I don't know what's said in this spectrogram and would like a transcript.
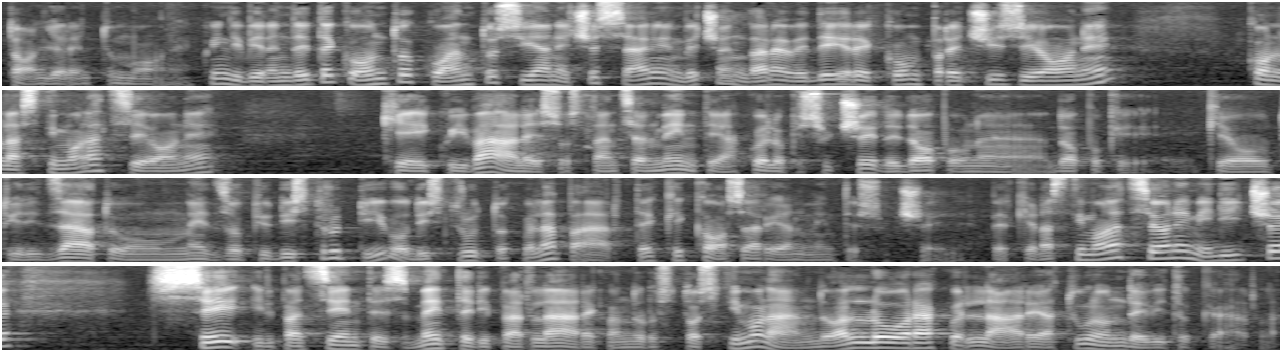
togliere il tumore. Quindi vi rendete conto quanto sia necessario invece andare a vedere con precisione, con la stimolazione, che equivale sostanzialmente a quello che succede dopo, una, dopo che, che, ho utilizzato un mezzo più distruttivo, ho distrutto quella parte, che cosa realmente succede. Perché la stimolazione mi dice se il paziente smette di parlare quando lo sto stimolando, allora quell'area tu non devi toccarla.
